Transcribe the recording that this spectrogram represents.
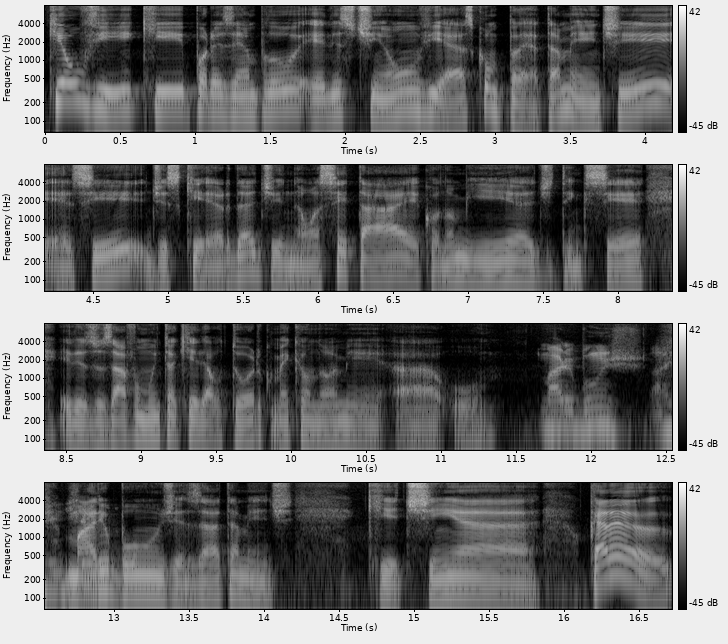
que eu vi que, por exemplo, eles tinham um viés completamente esse de esquerda, de não aceitar a economia, de tem que ser. Eles usavam muito aquele autor, como é que é o nome? Uh, o Mário Bunge. Mário Bunge, exatamente. Que tinha. O cara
